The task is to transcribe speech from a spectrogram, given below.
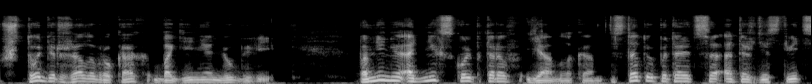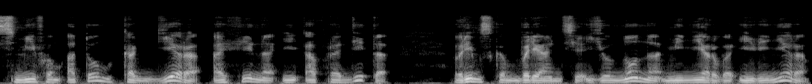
что держала в руках богиня любви. По мнению одних скульпторов яблоко, статую пытаются отождествить с мифом о том, как Гера, Афина и Афродита в римском варианте Юнона, Минерва и Венера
